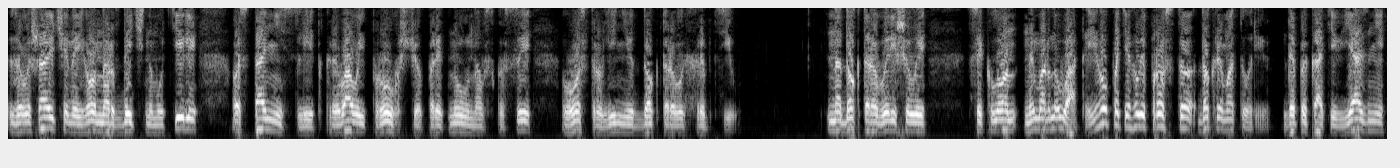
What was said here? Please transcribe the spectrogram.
залишаючи на його нордичному тілі останній слід, кривавий прух, що перетнув навскоси гостру лінію докторових хребців. На доктора вирішили циклон не марнувати, його потягли просто до крематорію, де пекаті в'язні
